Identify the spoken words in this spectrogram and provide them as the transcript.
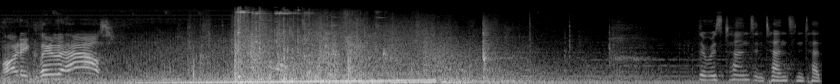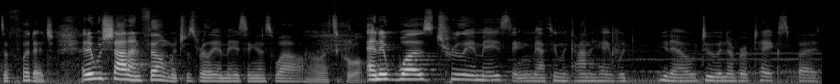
Marty, clear the house! There was tons and tons and tons of footage, and it was shot on film, which was really amazing as well. Oh, that's cool. And it was truly amazing. Matthew McConaughey would, you know, do a number of takes, but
